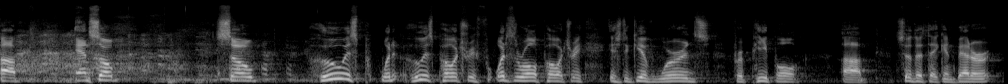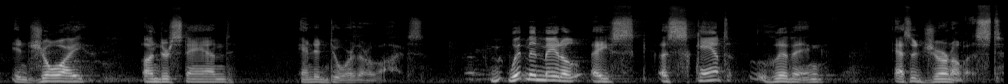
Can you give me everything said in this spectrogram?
Uh, and so, so who is, what, who is poetry? What's the role of poetry? Is to give words for people uh, so that they can better enjoy, understand, and endure their lives. Whitman made a, a, a scant living as a journalist.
